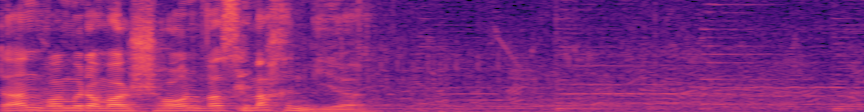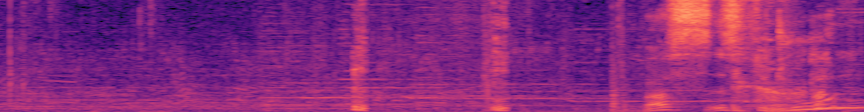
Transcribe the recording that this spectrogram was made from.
Dann wollen wir doch mal schauen, was machen wir. Was ist zu tun?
